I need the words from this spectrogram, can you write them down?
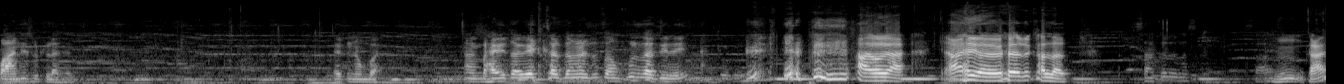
पाणी सुटलं असेल. एक नंबर. आम्ही बाहेरचा वेट करताना तर संपून जातील रे हा बघा. आहे खाल्ला काय?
